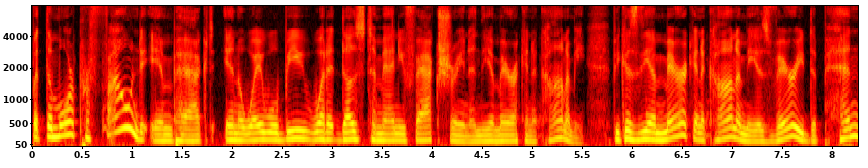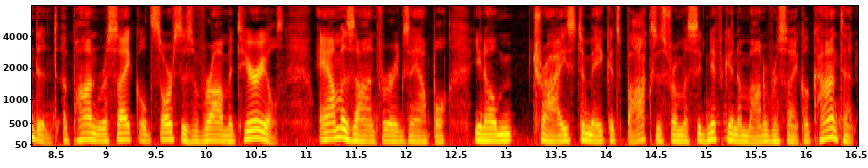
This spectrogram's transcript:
But the more profound impact, in a way, will be what it does to manufacturing manufacturing and the American economy because the American economy is very dependent upon recycled sources of raw materials. Amazon, for example, you know, tries to make its boxes from a significant amount of recycled content.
